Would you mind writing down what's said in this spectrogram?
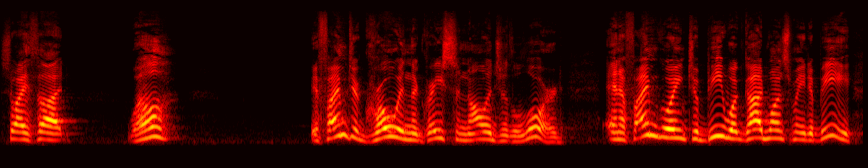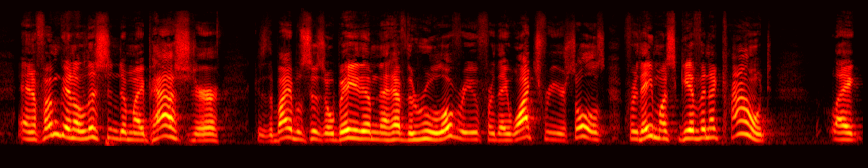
So I thought, well, if I'm to grow in the grace and knowledge of the Lord, and if I'm going to be what God wants me to be, and if I'm going to listen to my pastor, because the Bible says, Obey them that have the rule over you, for they watch for your souls, for they must give an account. Like,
